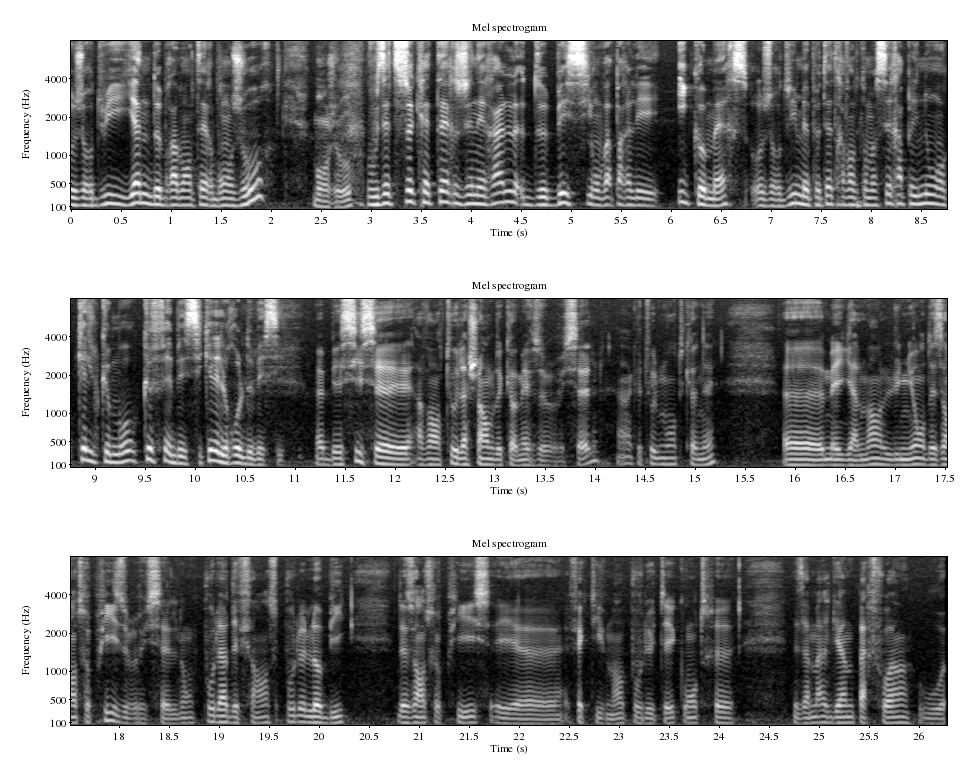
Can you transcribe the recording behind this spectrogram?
Aujourd'hui, Yann de Brabanter, bonjour. Bonjour. Vous êtes secrétaire général de Bessie. On va parler e-commerce aujourd'hui, mais peut-être avant de commencer, rappelez-nous en quelques mots, que fait Bessie Quel est le rôle de Bessie Euh, Bessie, c'est avant tout la Chambre de commerce de Bruxelles, hein, que tout le monde connaît, euh, mais également l'Union des entreprises de Bruxelles, donc pour la défense, pour le lobby des entreprises et euh, effectivement pour lutter contre les amalgames parfois ou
